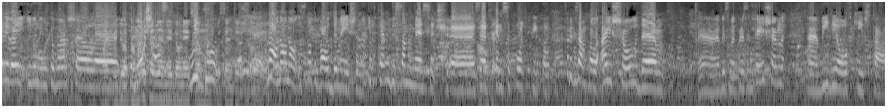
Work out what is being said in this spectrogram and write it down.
anyway, even in commercial, uh, Like we do in a promotion and they donate we some do- percentage, uh, no, no, no. It's not about donation. It can be some message uh, that okay. can support people. For example, I showed. Um, uh, with my presentation, uh, video of Kyivstar.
